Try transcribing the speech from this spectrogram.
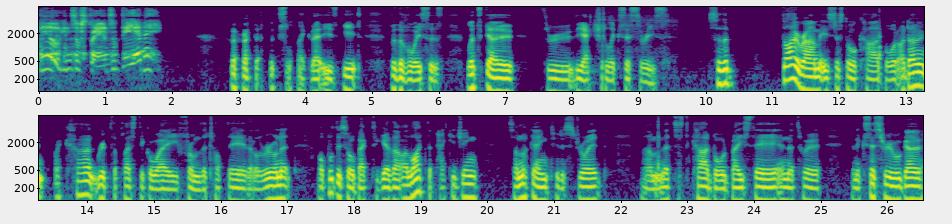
billions of strands of DNA. Alright, that looks like that is it for the voices. Let's go through the actual accessories. So the diorama is just all cardboard. I don't, I can't rip the plastic away from the top there. That'll ruin it. I'll put this all back together. I like the packaging, so I'm not going to destroy it. Um, that's just a cardboard base there, and that's where an accessory will go.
